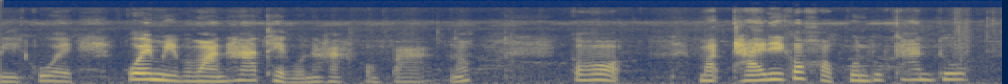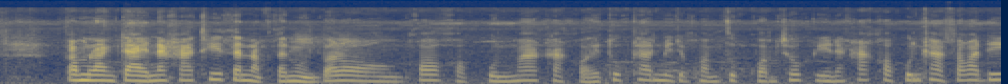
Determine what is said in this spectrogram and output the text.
มีกล้วย กล้วยมีประมาณห้าแถวนะคะ ของป้าเนาะก็ มาท้ายนี้ก็ขอบคุณทุกท่านทุกกำลังใจนะคะ ที่สนับสนุนประลองก็ขอบคุณมากค่ะ ขอให้ทุกท่านมีแต่ความสุขความโชคดีนะคะ ขอบคุณค่ะ สวัสดี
